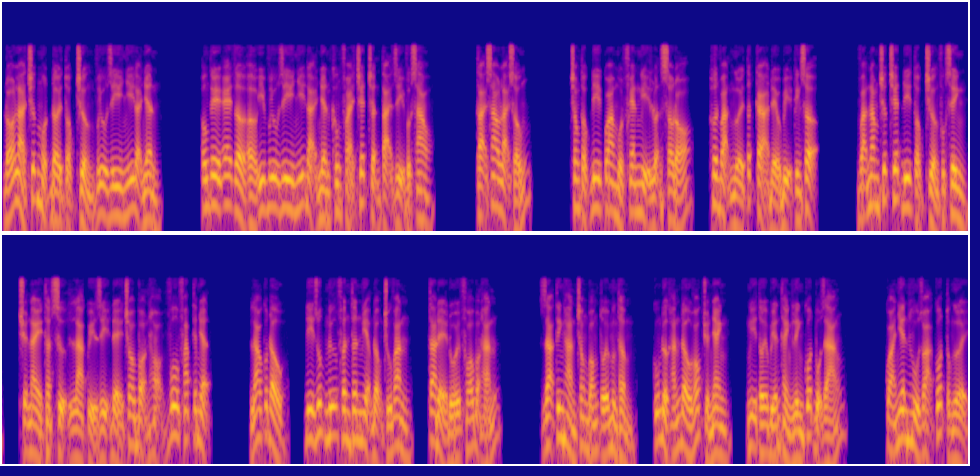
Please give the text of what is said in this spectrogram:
đó là trước một đời tộc trưởng Vu Di Nhĩ đại nhân. Ông TR ở Y Vu Di Nhĩ đại nhân không phải chết trận tại dị vực sao? Tại sao lại sống? Trong tộc đi qua một phen nghị luận sau đó, hơn vạn người tất cả đều bị kinh sợ. Vạn năm trước chết đi tộc trưởng phục sinh, chuyện này thật sự là quỷ dị để cho bọn họ vô pháp tiếp nhận. Lao có đầu, đi giúp nữ phân thân niệm động chú văn, ta để đối phó bọn hắn. Dạ Tinh Hàn trong bóng tối mừng thầm, cũng được hắn đầu góc chuyển nhanh, nghĩ tới biến thành linh cốt bộ dáng. Quả nhiên hù dọa cốt tộc người,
